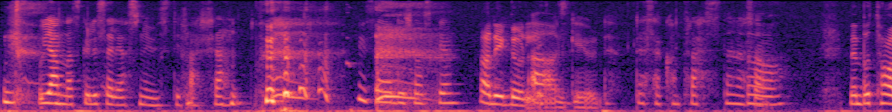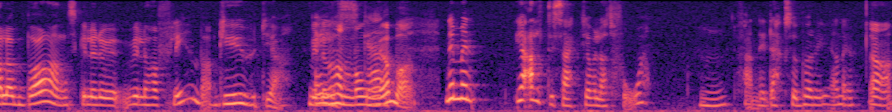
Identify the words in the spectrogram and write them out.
Och Janna skulle sälja snus till farsan. I Söderkiosken. Ja det är gulligt. Ja, gud. Dessa kontraster alltså. Ja. Men på tal om barn, skulle du, vill du ha fler barn? Gud ja. Vill du ha Älskar. många barn? Nej men jag har alltid sagt att jag vill ha två. Mm. Fan det är dags att börja nu. Ja,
